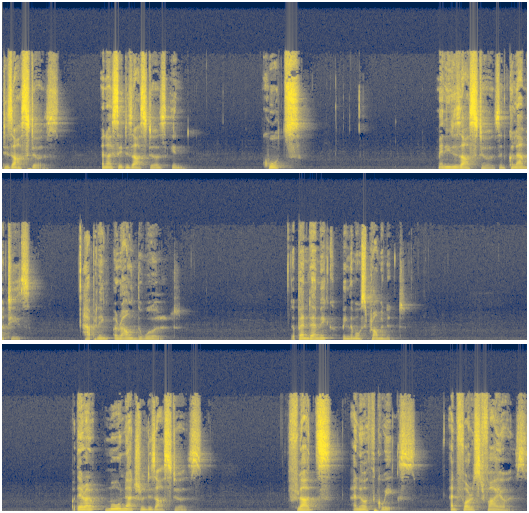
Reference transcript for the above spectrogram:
disasters, and I say disasters in quotes, many disasters and calamities happening around the world. The pandemic being the most prominent. But there are more natural disasters, floods and earthquakes and forest fires.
